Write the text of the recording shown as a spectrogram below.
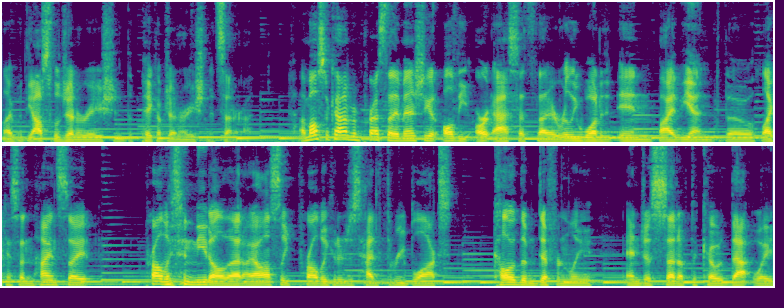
like with the obstacle generation, the pickup generation, etc. I'm also kind of impressed that I managed to get all the art assets that I really wanted in by the end, though, like I said, in hindsight, probably didn't need all that. I honestly probably could have just had three blocks, colored them differently, and just set up the code that way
